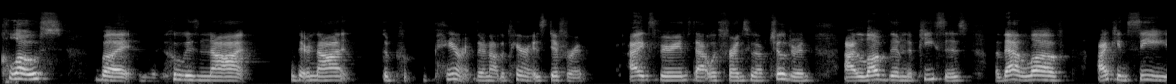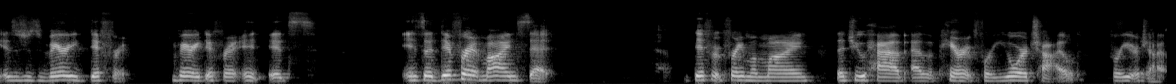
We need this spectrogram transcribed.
close but who is not they're not the parent they're not the parent is different. I experienced that with friends who have children. I love them to pieces but that love i can see is just very different very different. It, it's it's a different mindset different frame of mind that you have as a parent for your child for your yes. child.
